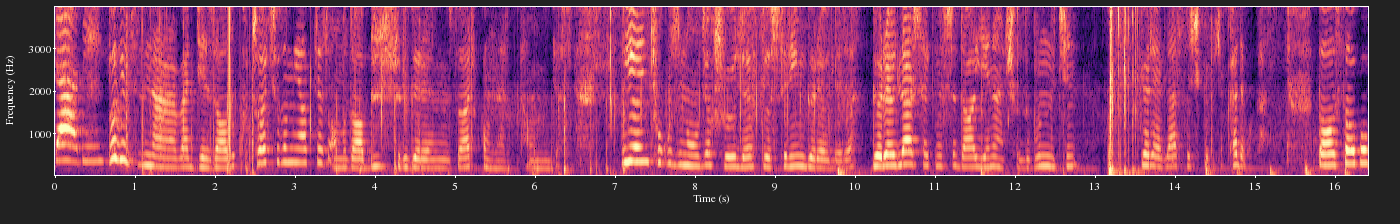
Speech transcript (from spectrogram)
Dabi. Bugün sizinle beraber cezalı kutu açılımı yapacağız ama daha bir sürü görevimiz var. Onları da tamamlayacağız. Bu yayın çok uzun olacak. Şöyle göstereyim görevleri. Görevler sekmesi daha yeni açıldı. Bunun için görevler fışkıracak. Hadi bakalım. Daha sabah.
